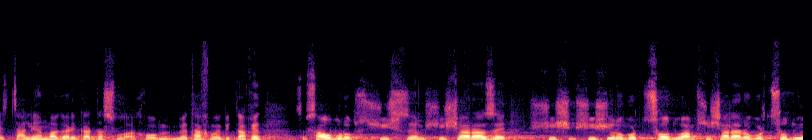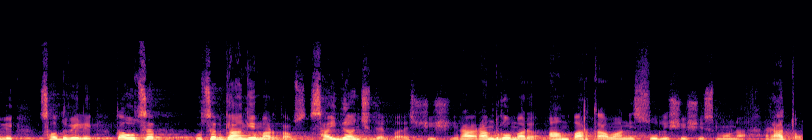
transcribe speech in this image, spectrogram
ეს ძალიან მაგარი გადასვლა ხო მეთანხმებით ნახეთ საუბრობს შიშზე შიშარაზე შიში როგორც ცოდვა შიშარა როგორც ცოდვილი ცოდვილი და უცებ უცებ განგიმარტავს. საიდან ჩდება ეს შიში? რა რა მდგომარე ამ პარტავანის სული შიშის მონა? რატომ?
